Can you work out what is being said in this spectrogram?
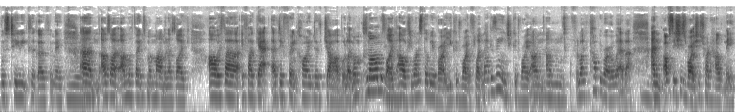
was two weeks ago for me. Yeah. Um, I was like on the phone to my mum, and I was like, "Oh, if I if I get a different kind of job, or like, because my mom was like, Mm. oh, if you want to still be a writer, you could write for like magazines, you could write on Mm. um for like a copywriter or whatever." And obviously, she's right; she's trying to help me.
